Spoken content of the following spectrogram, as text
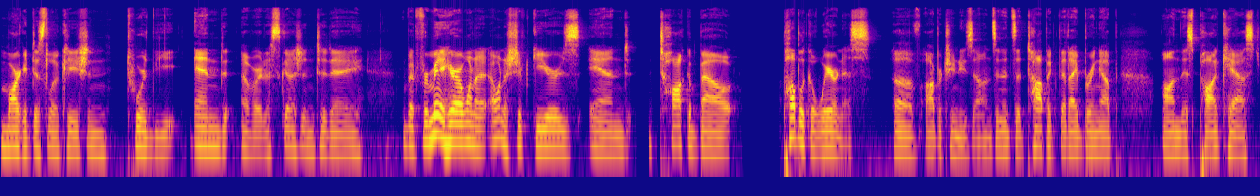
market dislocation toward the end of our discussion today. But for me here, I want to I want to shift gears and talk about public awareness of opportunity zones, and it's a topic that I bring up on this podcast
